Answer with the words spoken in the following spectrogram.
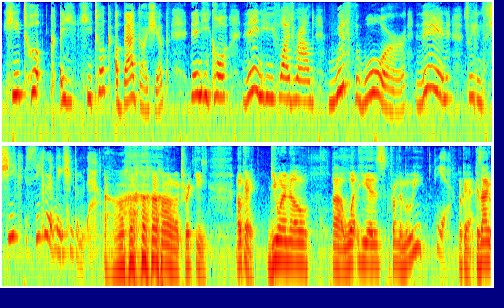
he took he, he took a bad guy ship. Then he call. Then he flies around with the war. Then so he can she- secretly shoot him down. Oh, tricky. Okay, do you want to know uh, what he is from the movie? Yeah. Okay, because I,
